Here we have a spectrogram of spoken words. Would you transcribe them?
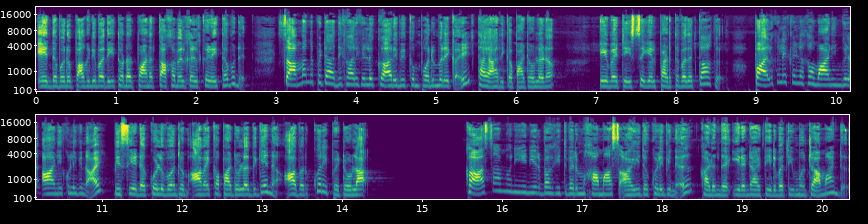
எந்தவொரு பகுதிவதை தொடர்பான தகவல்கள் கிடைத்தவுடன் சம்பந்தப்பட்ட அதிகாரிகளுக்கு அறிவிக்கும் பொறிமுறைகள் தயாரிக்கப்பட்டுள்ளன. இவற்றை செயல்படுத்துவதற்காக பல்கலைக்கழக மானியங்கள் ஆணைக்குழுவினால் விசேட குழு ஒன்றும் அமைக்கப்பட்டுள்ளது என அவர் குறிப்பிட்டுள்ளார். காசா முனியை நிர்வகித்து வரும் ஹமாஸ் ஆயுத குழுவினர் கடந்த இரண்டாயிரத்தி இருபத்தி மூன்றாம் ஆண்டு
